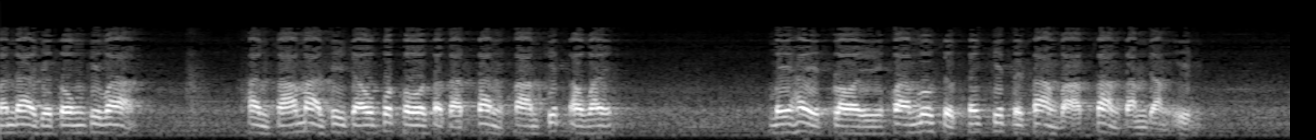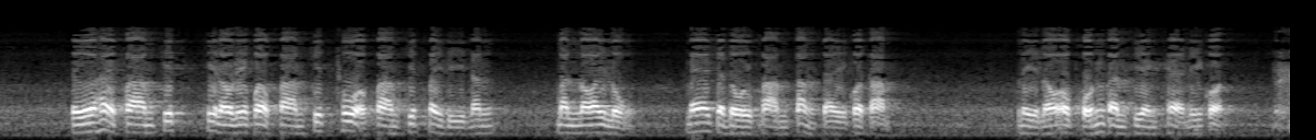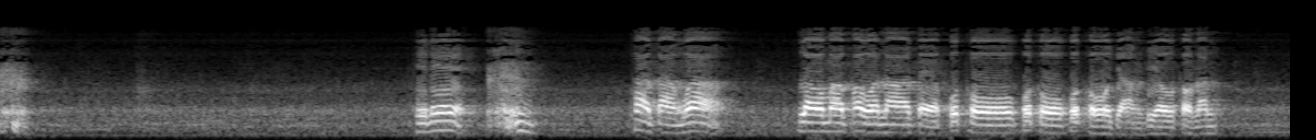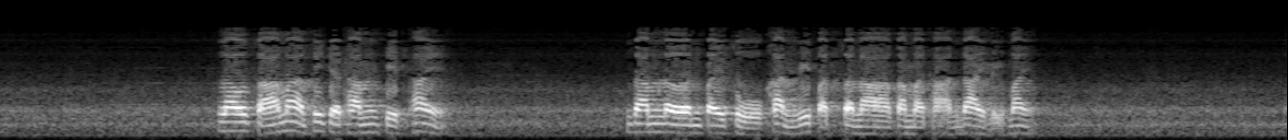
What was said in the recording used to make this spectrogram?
มันได้อยู่ตรงที่ว่า ท่านสามารถที่จะเอาพุทโธสกัดกั้นความคิดเอาไว้ ไม่ให้ปล่อยความรู้สึกให้คิดไปสร้างบาปสร้างกรรมอย่างอื่นหรือให้ความคิดที่เราเรียกว่าความคิดชั่วความคิดไม่ดีนั้น มันน้อยลง แม้จะโดยความตั้งใจก็ตาม นี่เราเอาผลกันเพียงแค่นี้ก่อน ทีนี้ ถ้าต่างว่าเรามาภาวนาแต่พุทโธพุทโธพุทโธอย่างเดียวเท่านั้น เราสามารถที่จะทำจิตให้ดำเนินไปสู่ขั้นวิปัสสนากรรมฐานได้หรือไม่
